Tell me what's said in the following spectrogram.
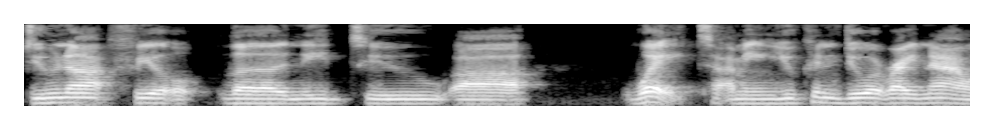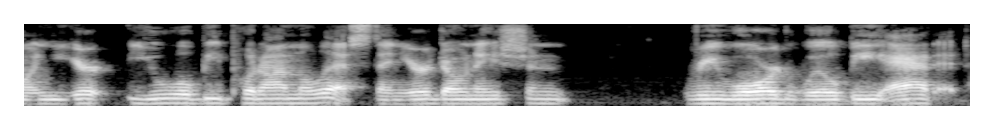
do not feel the need to uh, wait. I mean, you can do it right now, and you're you will be put on the list, and your donation reward will be added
